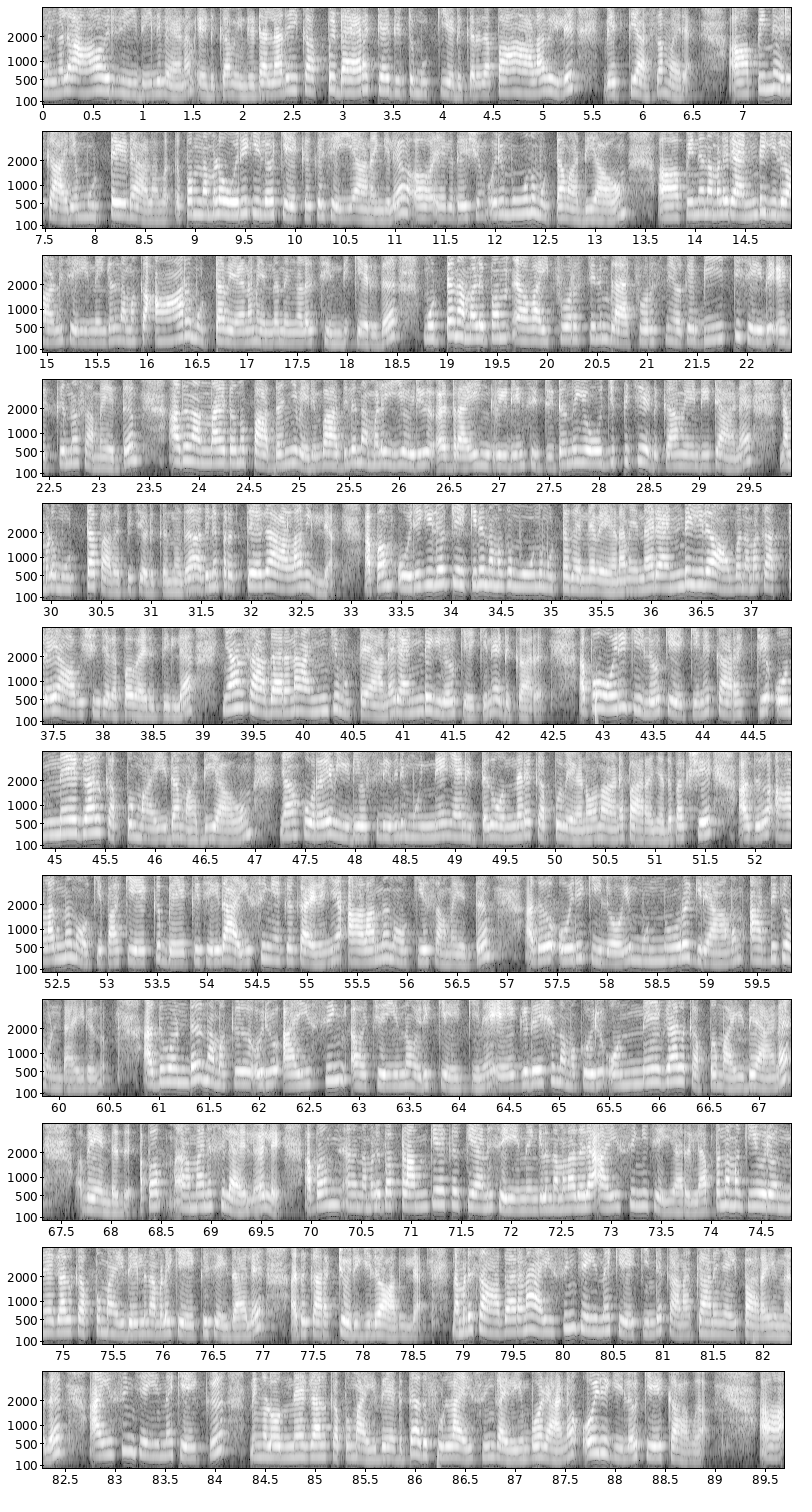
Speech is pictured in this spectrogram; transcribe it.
നിങ്ങൾ ആ ഒരു രീതിയിൽ വേണം എടുക്കാൻ വേണ്ടിയിട്ട്. അല്ലാതെ ഈ കപ്പ് ഡയറക്റ്റ് ആയിട്ട് ഇട്ട് മുക്കി എടുക്കരുത്. അപ്പോൾ ആ അളവിൽ വ്യത്യാസം വരാം. പിന്നെ ഒരു കാര്യം മുട്ടയുടെ അളവ്. ഇപ്പം നമ്മൾ ഒരു കിലോ കേക്കൊക്കെ ചെയ്യുകയാണെങ്കിൽ ഏകദേശം ഒരു മൂന്ന് മുട്ട മതിയാവും. പിന്നെ നമ്മൾ രണ്ട് കിലോ ആണ് ചെയ്യുന്നതെങ്കിൽ നമുക്ക് ആറ് മുട്ട വേണം എന്ന് നിങ്ങൾ ചിന്തിക്കരുത്. മുട്ട നമ്മളിപ്പം വൈറ്റ് ഫോറസ്റ്റിനും ബ്ലാക്ക് ഫോറസ്റ്റിനും ഒക്കെ ബീറ്റ് ചെയ്ത് എടുക്കുന്ന സമയത്ത് അത് നന്നായിട്ടൊന്ന് പതഞ്ഞ് വരുമ്പോൾ അതിൽ നമ്മൾ ഈ ഒരു ഡ്രൈ ഇൻഗ്രീഡിയൻസ് ഇട്ടിട്ട് ഒന്ന് യോജിപ്പിച്ച് എടുക്കാൻ വേണ്ടിയിട്ടാണ് നമ്മൾ മുട്ട പതപ്പിച്ചെടുക്കുന്നത്. അതിന് പ്രത്യേക അളവില്ല. അപ്പം ഒരു കിലോ കേക്കിന് നമുക്ക് മൂന്ന് മുട്ട തന്നെ വേണം. എന്നാൽ രണ്ട് കിലോ ആകുമ്പോൾ നമുക്ക് അത്രയും ആവശ്യം ചിലപ്പോൾ വരത്തില്ല. ഞാൻ സാധാരണ അഞ്ച് മുട്ടയാണ് രണ്ട് കിലോ കേക്കിന് എടുക്കാറ്. അപ്പോൾ ഒരു കിലോ കേക്കിന് കറക്റ്റ് ഒന്നേകാൽ കപ്പ് മൈദ മതിയാവും. ഞാൻ കുറേ വീഡിയോസിൽ ഇതിന് മുന്നേ ഞാൻ ഇട്ടത് ഒന്നര കപ്പ് വേണമെന്നാണ് പറഞ്ഞത്. പക്ഷേ അത് അളന്ന് നോക്കിയപ്പോൾ ആ കേക്ക് ബേക്ക് ചെയ്ത് ഐസിംഗ് ഒക്കെ കഴിഞ്ഞ് അളന്ന് നോക്കിയ സമയത്ത് അത് ഒരു കിലോയും മുന്നൂറ് ഗ്രാമും അധികം ഉണ്ടായിരുന്നു. അതുകൊണ്ട് നമുക്ക് ഒരു ഐസിങ് ചെയ്യുന്ന ഒരു കേക്കിന് ഏകദേശം നമുക്കൊരു ഒന്നേകാൽ കപ്പ് മൈദയാണ് വേണ്ടത്. അപ്പം മനസ്സിലായല്ലോ അല്ലേ? അപ്പം നമ്മളിപ്പോൾ പ്ലം കേക്ക് ഒക്കെയാണ് ചെയ്യുന്നതെങ്കിൽ നമ്മൾ അതിൽ ഐസിങ് ചെയ്യാറില്ല. അപ്പം നമുക്ക് ഈ ഒരു ഒന്നേകാൽ കപ്പ് മൈദയിൽ നമ്മൾ കേക്ക് ചെയ്താൽ അത് കറക്റ്റ് ഒരു കിലോ ആവില്ല. നമ്മൾ സാധാരണ ഐസിങ് ചെയ്യുന്ന കേക്കിന്റെ കണക്കാണ് ഞാൻ ഈ പറയുന്നത്. ഐസിങ് ചെയ്യുന്ന കേക്ക് നിങ്ങൾ ഒന്നേകാൽ കപ്പ് മൈദ എടുത്ത് അത് ഫുൾ ഐസിങ് കഴിയുമ്പോഴാണ് ഒരു കിലോ കേക്ക് ആവുക.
